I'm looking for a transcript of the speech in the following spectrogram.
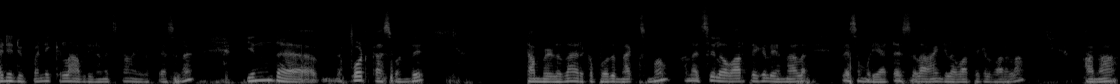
ஐடென்டிஃபை பண்ணிக்கலாம் அப்படின்னு நினச்சி தான் நான் இதை பேசுகிறேன் இந்த போட்காஸ்ட் வந்து தமிழில் தான் இருக்க போகுது மேக்ஸிமம் ஆனால் சில வார்த்தைகள் என்னால் பேச முடியாட்ட சில ஆங்கில வார்த்தைகள் வரலாம். ஆனால்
